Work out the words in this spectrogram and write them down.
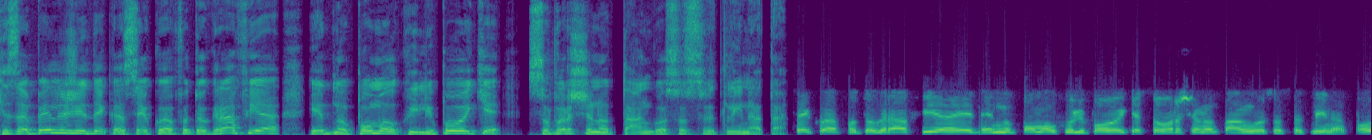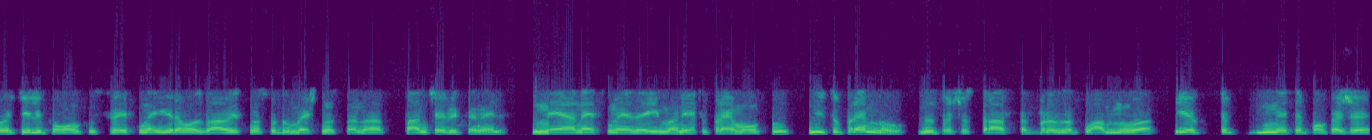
ќе забележи дека секоја фотографија едно помалку или повеќе совршено танго со светлината. Секоја фотографија е едно помалку или повеќе совршено танго со светлината. Повеќе или помалку свесна игра во зависност од умешноста на танчерите, нели? Неа не сме да има ниту премалку, ниту премногу, затоа што страста брзо пламнува и ако се, не се покаже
